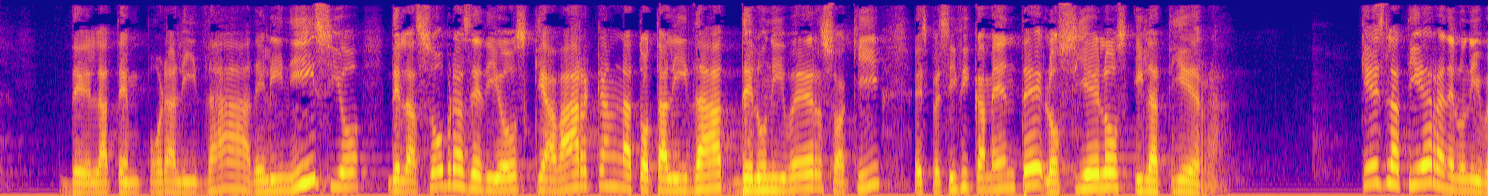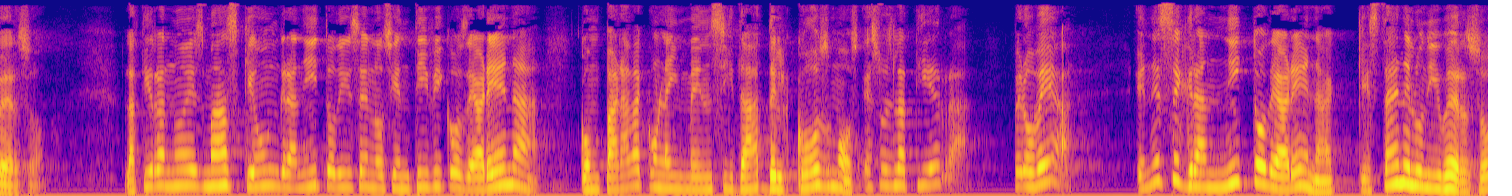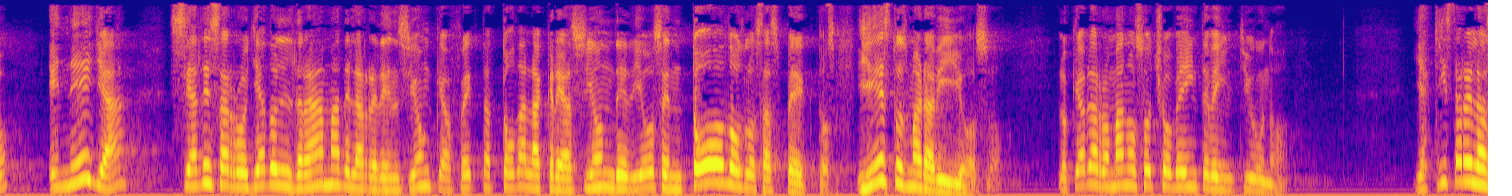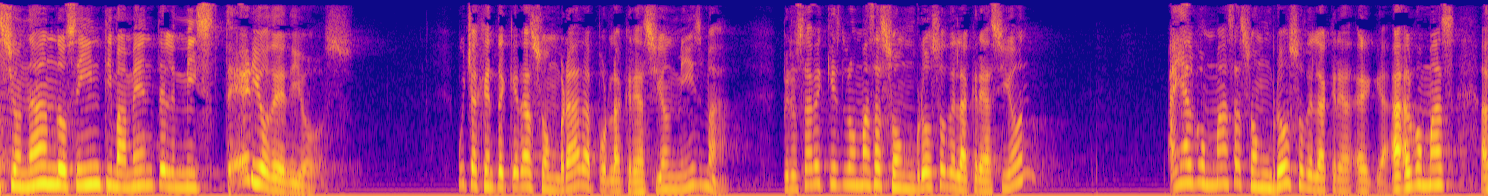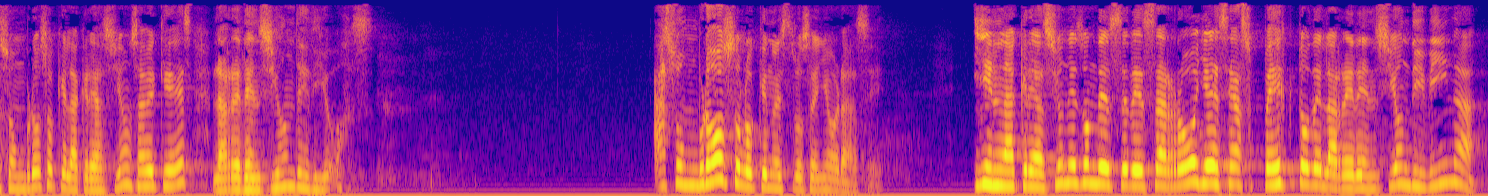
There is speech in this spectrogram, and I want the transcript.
de la temporalidad, del inicio de las obras de Dios que abarcan la totalidad del universo, aquí específicamente los cielos y la tierra. ¿Qué es la tierra en el universo? La tierra no es más que un granito, dicen los científicos, de arena comparada con la inmensidad del cosmos. Eso es la tierra. Pero vea, en ese granito de arena que está en el universo, en ella se ha desarrollado el drama de la redención que afecta toda la creación de Dios en todos los aspectos. Y esto es maravilloso. Lo que habla Romanos 8, 20, 21. Y aquí está relacionándose íntimamente el misterio de Dios. Mucha gente queda asombrada por la creación misma. Pero ¿sabe qué es lo más asombroso de la creación? Hay algo más asombroso de la eh, algo más asombroso que la creación, ¿sabe qué es? La redención de Dios. Asombroso lo que nuestro Señor hace. Y en la creación es donde se desarrolla ese aspecto de la redención divina.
